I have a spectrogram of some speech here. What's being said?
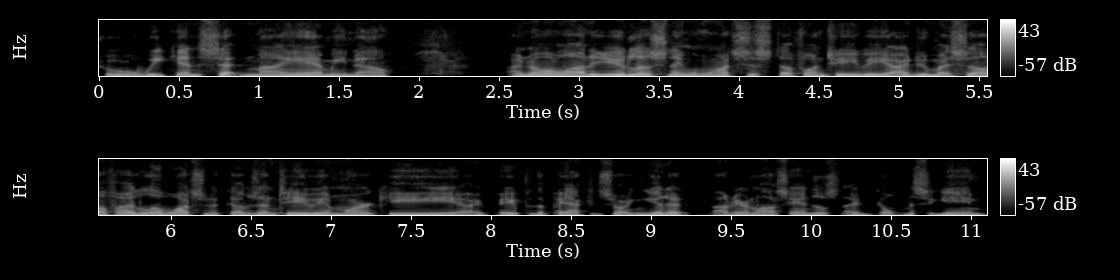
to a weekend set in Miami. Now, I know a lot of you listening watch this stuff on TV. I do myself. I love watching the Cubs on TV and marquee. I pay for the package so I can get it out here in Los Angeles and I don't miss a game.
